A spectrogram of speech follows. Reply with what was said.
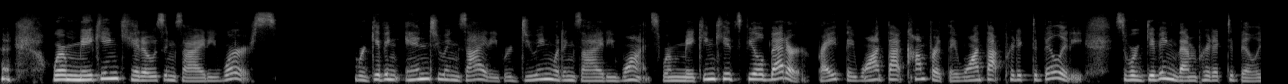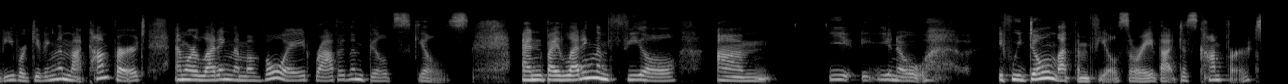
We're making kiddos' anxiety worse we're giving in to anxiety. We're doing what anxiety wants. We're making kids feel better, right? They want that comfort. They want that predictability. So we're giving them predictability. We're giving them that comfort and we're letting them avoid rather than build skills. And by letting them feel, um, you, you know, if we don't let them feel sorry that discomfort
